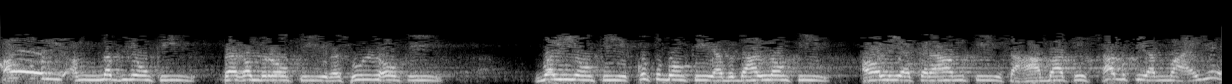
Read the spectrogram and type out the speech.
سوری نبیوں کی، پیغمبروں کی، رسولوں کی، ولیوں کی کتبوں کی، ابدالوں کی، اولیاء کرام کی، صحابہ کی، سب کی اما ہے یہ۔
